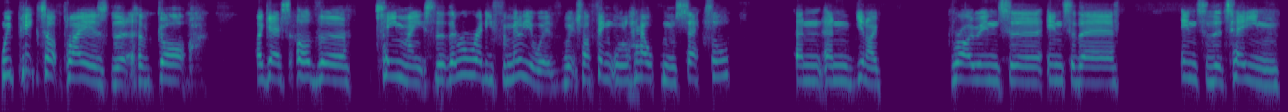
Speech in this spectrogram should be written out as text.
we picked up players that have got, I guess, other teammates that they're already familiar with, which I think will help them settle and and you know grow into into their into the team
